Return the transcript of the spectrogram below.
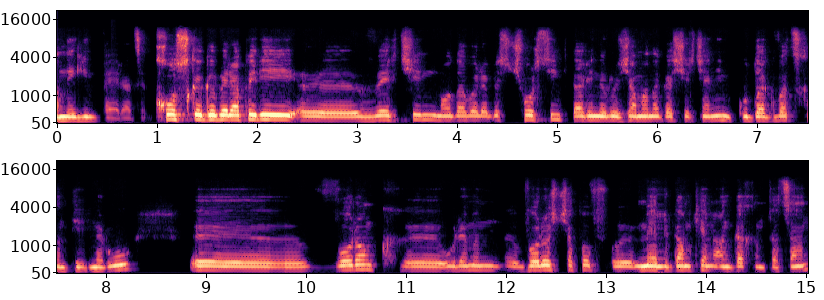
անելին բերած են։ Խոսքը գվերապերի վերջին մոտավորապես 4-5 տարիներու ժամանակաշրջանին կուտակված խնդիրներու որոնք ուրեմն որոշ չափով մեր գամքեն անգախ ընթացան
